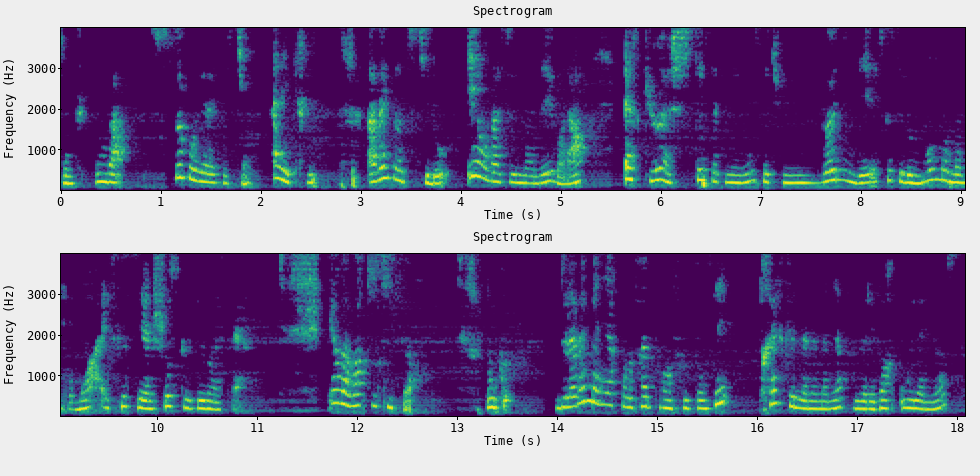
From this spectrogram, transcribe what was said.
Donc, on va se poser la question à l'écrit avec notre stylo et on va se demander, voilà, est-ce que acheter cette maison c'est une bonne idée? Est-ce que c'est le bon moment pour moi? Est-ce que c'est la chose que je devrais faire? Et on va voir tout ce qui sort. Donc, de la même manière qu'on le ferait pour un flou de pensée, presque de la même manière, vous allez voir où est la nuance,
